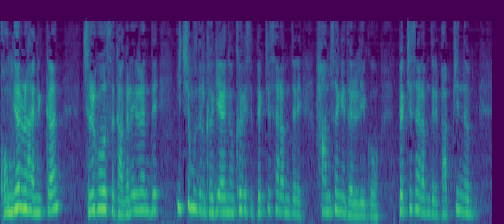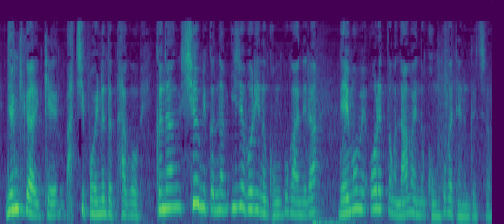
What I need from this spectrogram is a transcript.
공연을 하니까 즐거워서 가거나 이러는데 이 친구들은 거기 아니면 거기서 백지 사람들의 함성이 들리고 백지 사람들이 밥 짓는 연기가 이렇게 마치 보이는 듯하고 그냥 시험이 끝나면 잊어버리는 공부가 아니라 내 몸에 오랫동안 남아있는 공부가 되는 거죠.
